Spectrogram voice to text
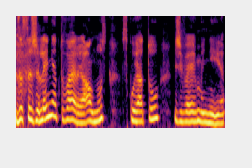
За съжаление, това е реалност, с която живееме ние.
